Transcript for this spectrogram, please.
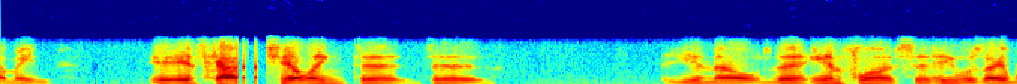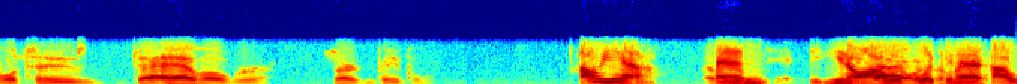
I mean, it's kind of chilling to to you know the influence that he was able to to have over certain people. Oh yeah, I mean, and you know I was, was looking at I,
